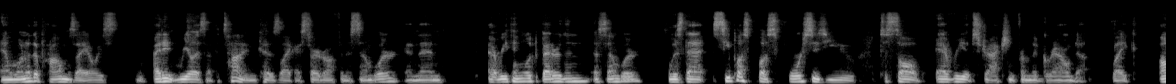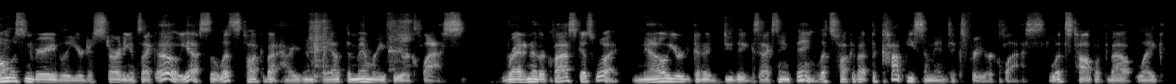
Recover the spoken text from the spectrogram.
And one of the problems I always, I didn't realize at the time, because like I started off in assembler and then everything looked better than assembler was that C++ forces you to solve every abstraction from the ground up. Like almost invariably, you're just starting. It's like, oh, yeah, so let's talk about how you're going to lay out the memory for your class. Write another class, guess what? Now you're going to do the exact same thing. Let's talk about the copy semantics for your class. Let's talk about like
